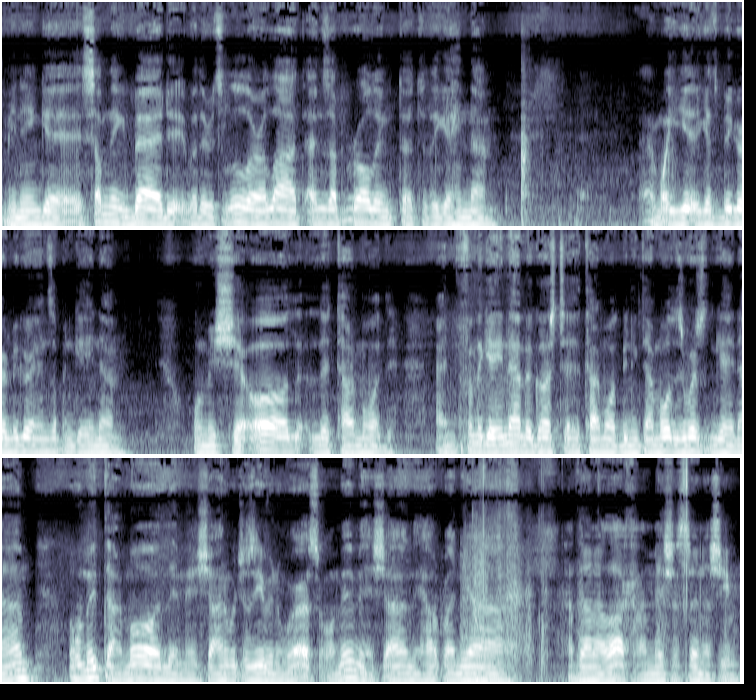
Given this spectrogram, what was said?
Meaning uh, something bad, whether it's little or a lot, ends up rolling to, to the Gehinnom and what it gets bigger and bigger, ends up in Gehinnom. Umisheol letarmod, and from the Gehinnom it goes to Tarmod, meaning Tarmod is worse than. Umit Tarmod lemeshan, which is even worse. Umim meshan leharpanya hadran alach hamesh nashim.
